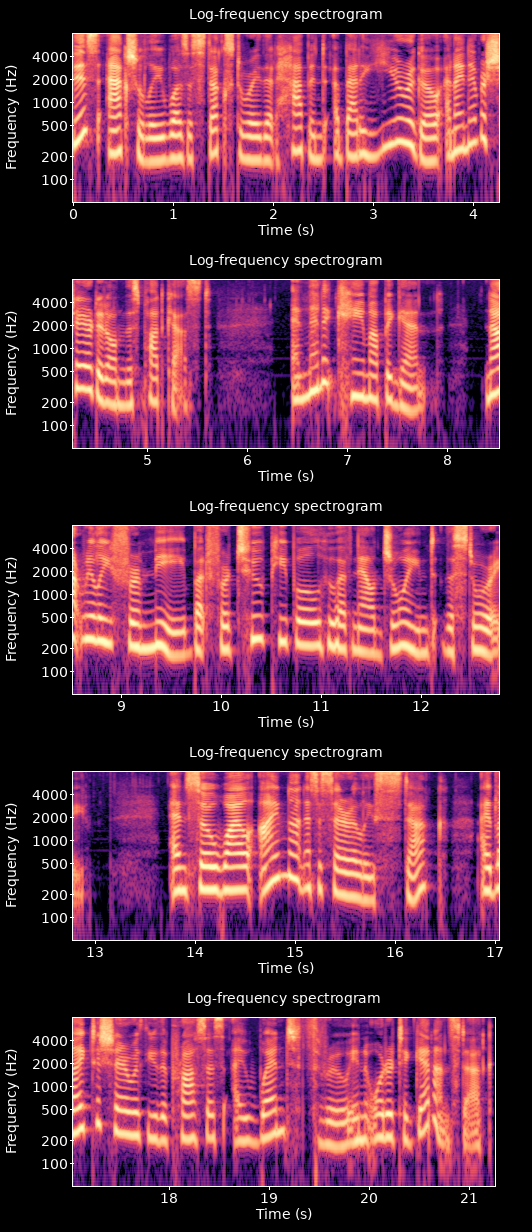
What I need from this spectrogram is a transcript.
This actually was a stuck story that happened about a year ago, and I never shared it on this podcast. And then it came up again not really for me, but for two people who have now joined the story. And so while I'm not necessarily stuck, I'd like to share with you the process I went through in order to get unstuck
